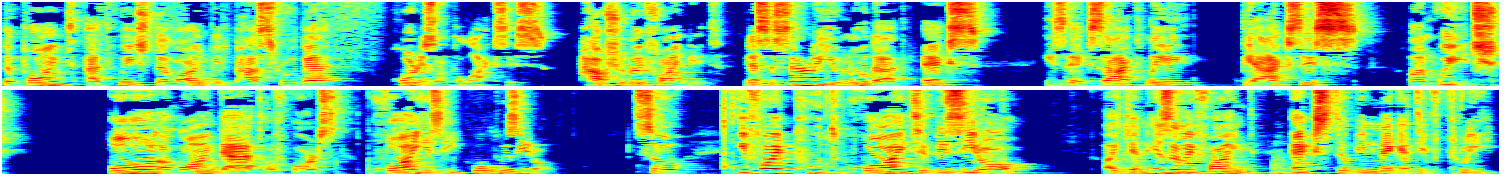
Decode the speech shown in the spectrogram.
the point at which the line will pass through the horizontal axis. How should I find it? Necessarily, you know that x is exactly the axis on which all along that, of course, y is equal to 0. So if I put y to be 0, I can easily find x to be negative 3.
